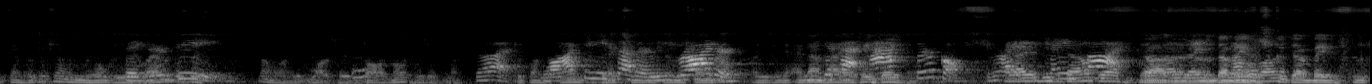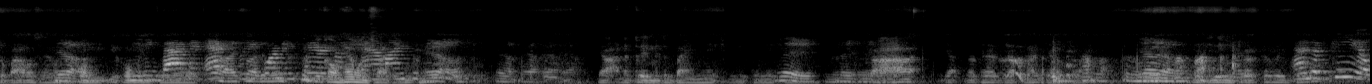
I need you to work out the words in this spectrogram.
Ik ken er ook niet zo'n rol Figure D. Nou, maar Morris heeft betaald nooit gezet. Maar Good. toen kwam de Watching hand each direct other, en lead dan kwam het riders. op. Hij zegt, ja, En You dan get hij that geen half keuze meer. circle, Ja, right? je The die same betaalt, side. Ja, Dan dan, alleen dan, dan ben je knallen geschuurd, daar ben je geschuurd op alles. En dan Ja. kom je, je komt Meeting in. back at Ja, X, ik wou reforming dat pairs komt on helemaal center zwart. line to Ja. C. Ja, ja, ja, ja. Ja, dan kun je met de bijna niks meer. Je kunt niks Nee, meer. nee, nee. Ja, ja, dat had je had je ook gedaan. Ja, ja. Met die nieuwe truck, dat weet je And wel. a peel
